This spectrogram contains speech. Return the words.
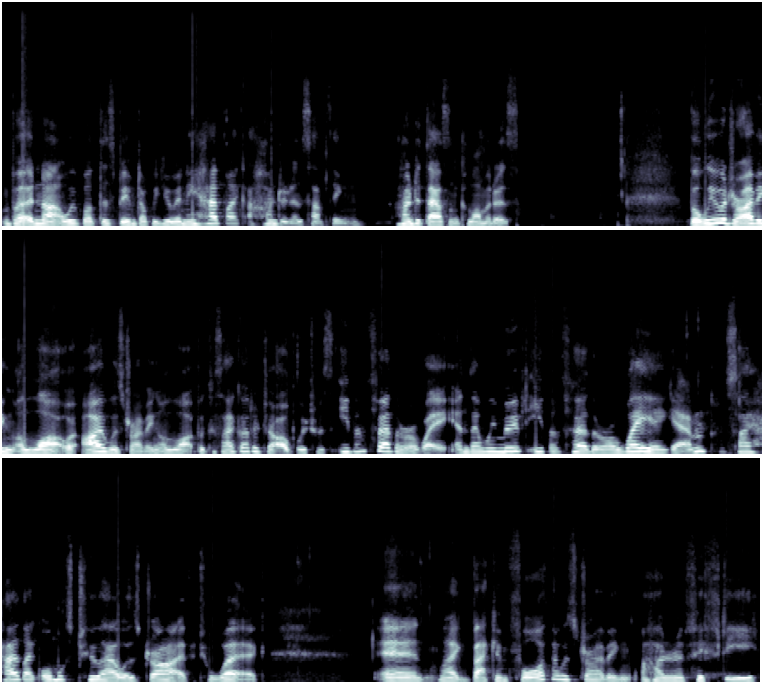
But no, we bought this BMW and he had like a hundred and something, hundred thousand kilometers. But we were driving a lot, or I was driving a lot because I got a job which was even further away, and then we moved even further away again. So I had like almost two hours drive to work, and like back and forth, I was driving 150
